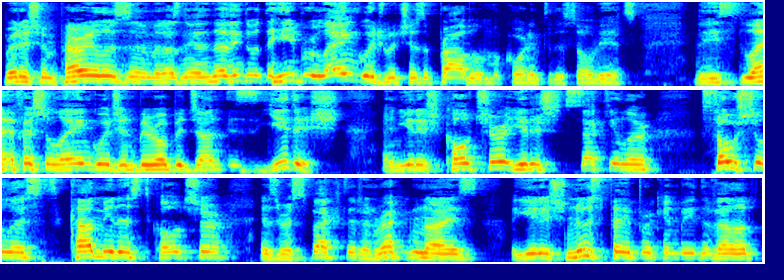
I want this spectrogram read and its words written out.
British imperialism. It doesn't have nothing to do with the Hebrew language, which is a problem according to the Soviets. The official language in Birobidzhan is Yiddish, and Yiddish culture, Yiddish secular, socialist, communist culture is respected and recognized. A Yiddish newspaper can be developed,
